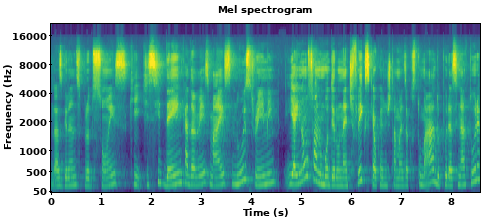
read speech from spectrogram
das grandes produções que, que se deem cada vez mais no streaming. E aí não só no modelo Netflix, que é o que a gente está mais acostumado por assinatura,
